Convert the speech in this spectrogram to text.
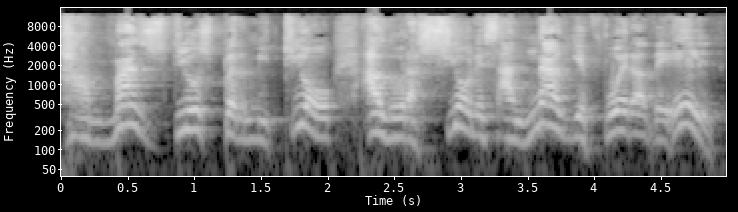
Jamás Dios permitió adoraciones a nadie fuera de Él.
